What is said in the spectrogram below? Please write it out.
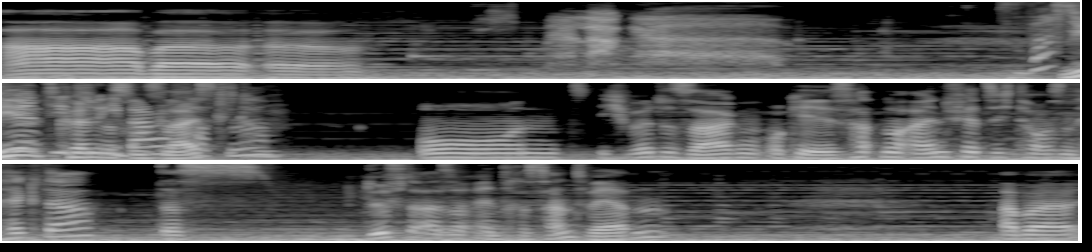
aber äh, nicht mehr lange. Was Wir können es uns leisten. Und ich würde sagen, okay, es hat nur 41.000 Hektar. Das dürfte also interessant werden. Aber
